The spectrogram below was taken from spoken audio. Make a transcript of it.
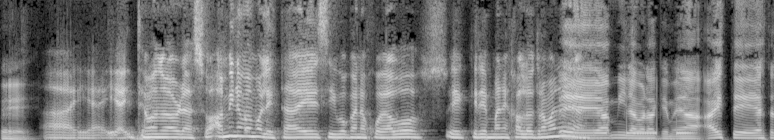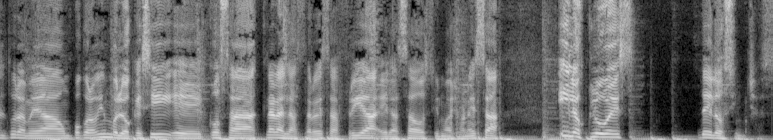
Eh, Ay, ay, ay, te mando un abrazo. A mí no me molesta, eh, si Boca no juega. ¿Vos eh, querés manejarlo de otra manera? eh, a mí la verdad que me da, a este a esta altura me da un poco lo mismo. Lo que sí, eh, cosas claras, la cerveza fría, el asado sin mayonesa y los clubes de los hinchas.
